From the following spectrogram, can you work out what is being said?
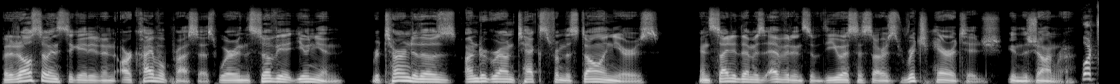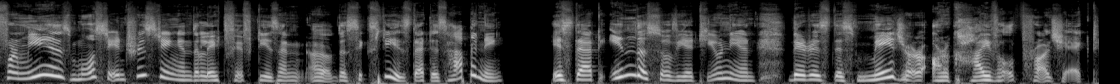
but it also instigated an archival process wherein the Soviet Union returned to those underground texts from the Stalin years and cited them as evidence of the USSR's rich heritage in the genre. What for me is most interesting in the late 50s and uh, the 60s that is happening is that in the Soviet Union, there is this major archival project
